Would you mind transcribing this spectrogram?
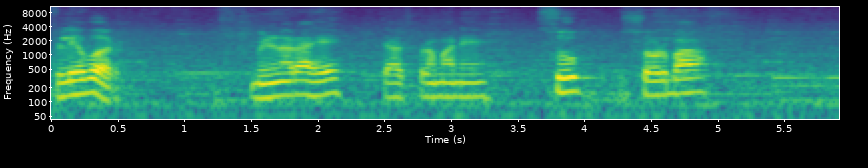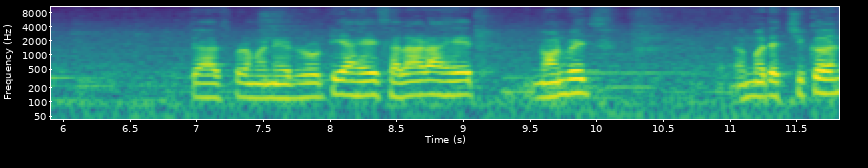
फ्लेवर मिळणार आहे. त्याचप्रमाणे सूप शोरबा त्याचप्रमाणे रोटी आहे सलाड आहेत नॉनव्हेजमध्ये चिकन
